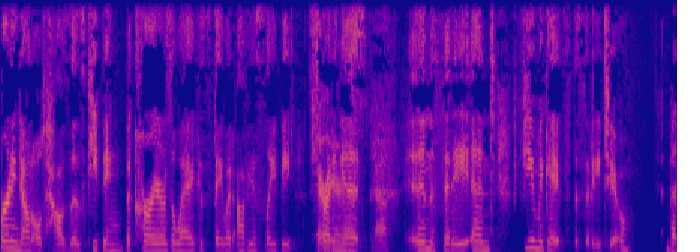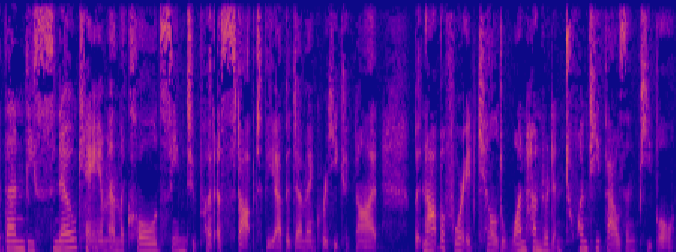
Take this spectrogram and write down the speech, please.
burning down old houses, keeping the couriers away because they would obviously be spreading Carriers, it yeah. in the city, and fumigates the city too. But then the snow came and the cold seemed to put a stop to the epidemic where he could not, but not before it killed 120,000 people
